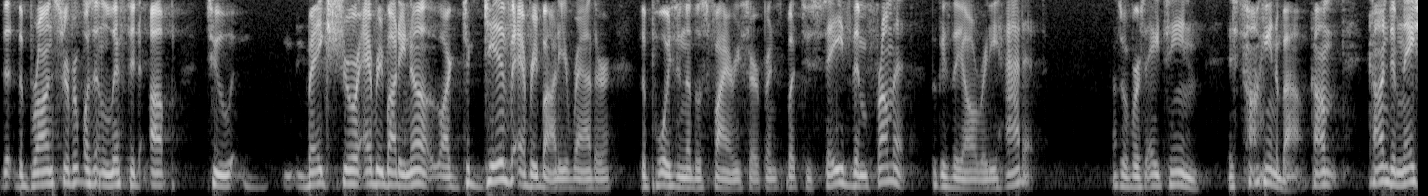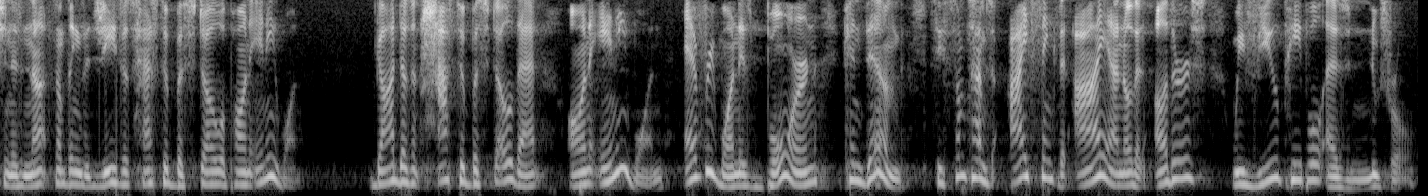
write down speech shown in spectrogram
The, the bronze serpent wasn't lifted up to make sure everybody know, or to give everybody rather, the poison of those fiery serpents, but to save them from it because they already had it. That's what verse 18 is talking about. Con- condemnation is not something that Jesus has to bestow upon anyone. God doesn't have to bestow that on anyone. Everyone is born condemned. See, sometimes I think that I, and I know that others, we view people as neutral.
